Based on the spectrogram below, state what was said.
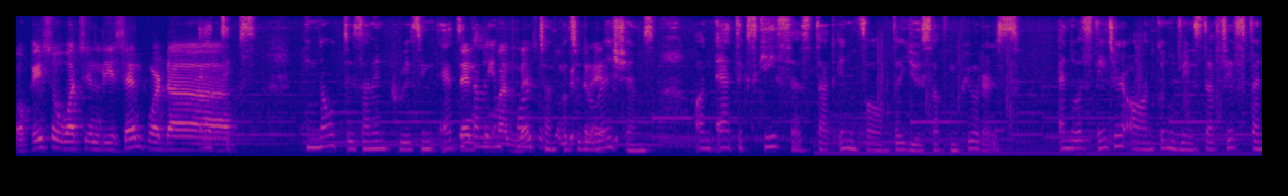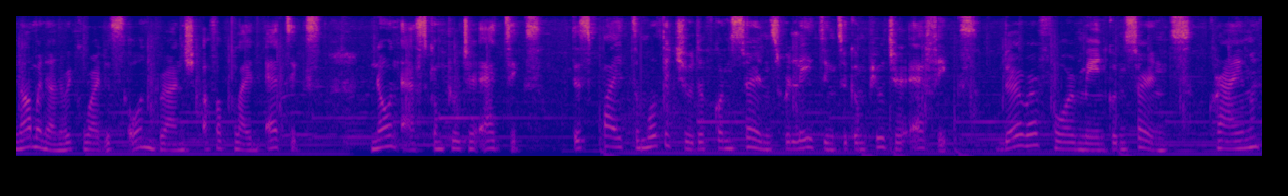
Okay, so watch and listen for the ethics. He noticed an increase in ethically important considerations on ethics cases that involve the use of computers, and was later on convinced that this phenomenon required its own branch of applied ethics, known as computer ethics. Despite the multitude of concerns relating to computer ethics, there were four main concerns crime,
